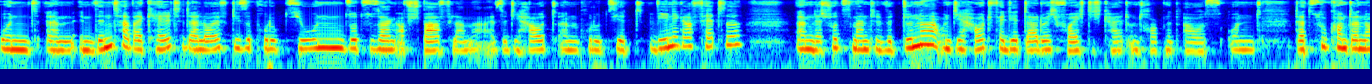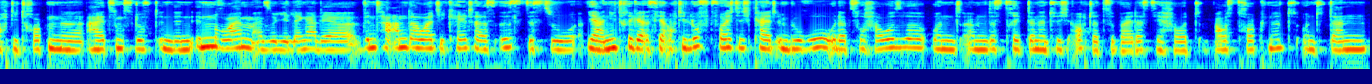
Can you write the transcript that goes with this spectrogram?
Und ähm, im Winter bei Kälte, da läuft diese Produktion sozusagen auf Sparflamme. Also die Haut ähm, produziert weniger Fette, ähm, der Schutzmantel wird dünner und die Haut verliert dadurch Feuchtigkeit und trocknet aus. Und dazu kommt dann noch die trockene Heizungsluft in den Innenräumen. Also je länger der Winter andauert, je kälter es ist, desto ja, niedriger ist ja auch die Luftfeuchtigkeit im Büro oder zu Hause. Und ähm, das trägt dann natürlich auch dazu bei, dass die Haut austrocknet. Und dann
